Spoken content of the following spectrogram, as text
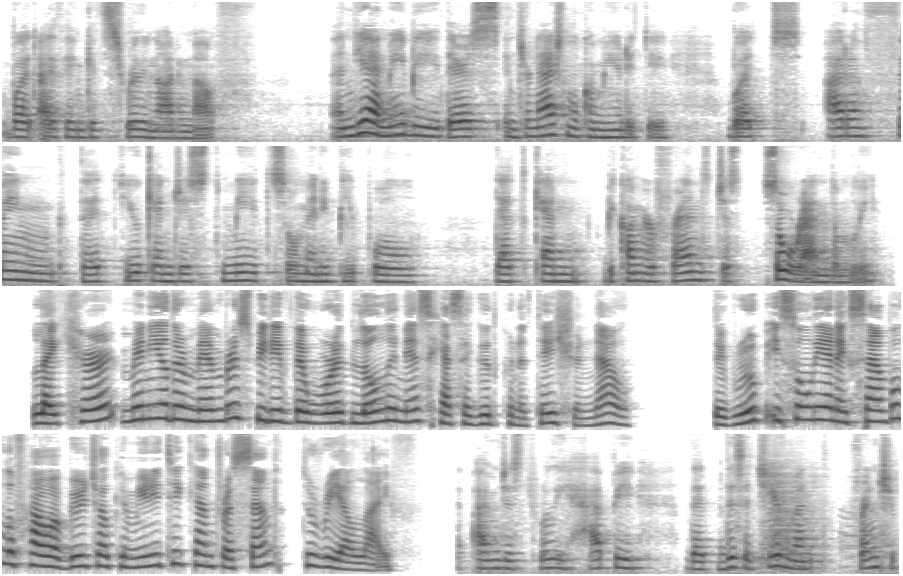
But i think it's really not enough. And yeah maybe there's international community but i don't think that you can just meet so many people that can become your friends just so randomly. Like her, many other members believe the word loneliness has a good connotation now. The group is only an example of how a virtual community can transcend to real life. I'm just really happy that this achievement, friendship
